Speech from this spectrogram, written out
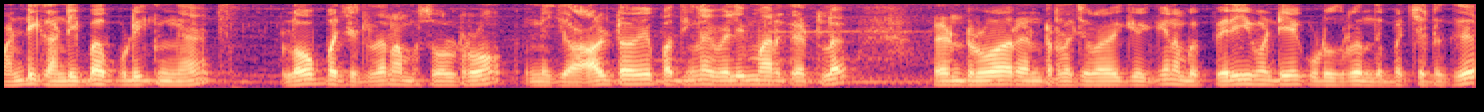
வண்டி கண்டிப்பாக பிடிக்குங்க. லோ பட்ஜெட்டில் தான் நம்ம சொல்கிறோம் இன்றைக்கி ஆல்ட்டோவே பார்த்திங்கன்னா வெளி மார்க்கெட்டில் ரெண்டு ரூபா ரெண்டரை லட்ச ரூபாய்க்கு வரைக்கும் நம்ம பெரிய வண்டியே கொடுக்குறோம் இந்த பட்ஜெட்டுக்கு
